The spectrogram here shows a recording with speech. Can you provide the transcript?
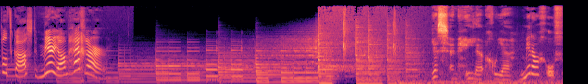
podcast Mirjam Hegger. Yes, een hele goede middag of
